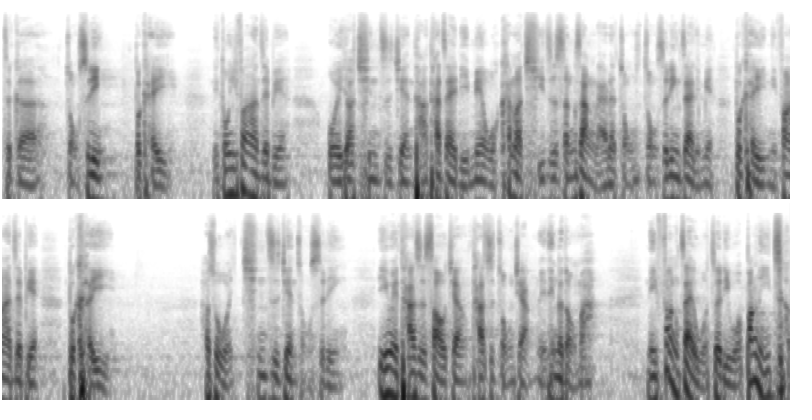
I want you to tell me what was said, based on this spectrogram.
这个。总司令不可以，你东西放在这边，我也要亲自见他。他在里面，我看到旗子升上来了，总总司令在里面，不可以，你放在这边不可以。他说我亲自见总司令，因为他是少将，他是总将，你听得懂吗？你放在我这里，我帮你惩。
